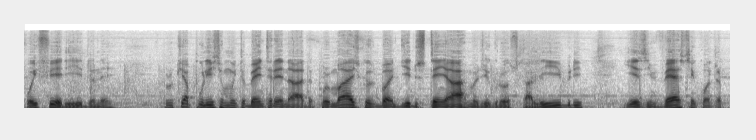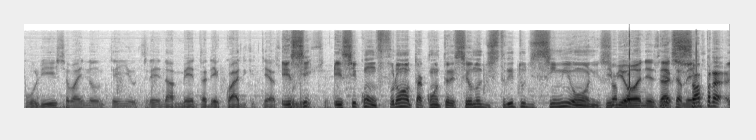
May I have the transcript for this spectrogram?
foi ferido, né? Porque a polícia é muito bem treinada. Por mais que os bandidos tenham arma de grosso calibre e eles investem contra a polícia, mas não tem o treinamento adequado que tem as esse, polícias. Esse confronto aconteceu no distrito de Simeone. Simeone, só pra, exatamente. É, só para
